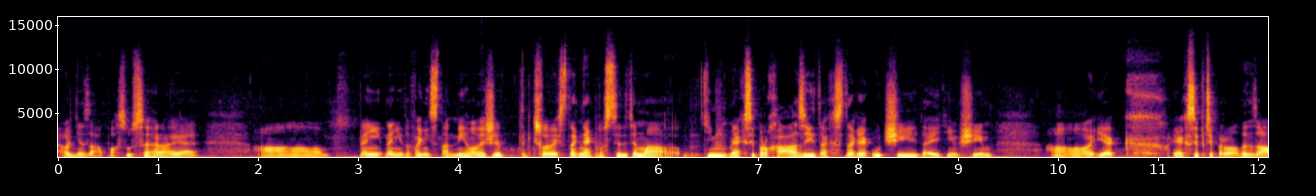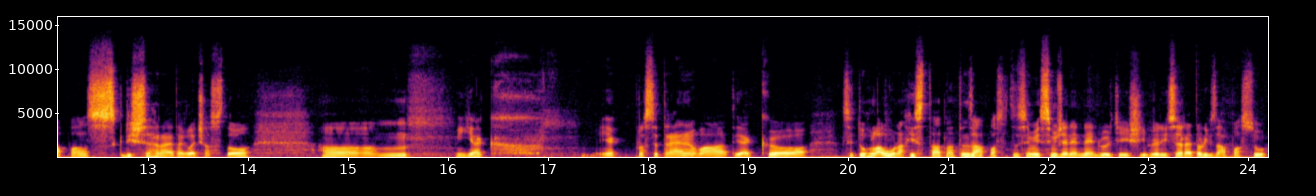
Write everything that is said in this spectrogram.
hodně zápasů se hraje a není, není to fakt nic snadného, takže tak člověk se tak nějak prostě těma, tím, jak si prochází, tak se tak jak učí tady tím vším, a jak, jak si připravovat ten zápas, když se hraje takhle často, um, jak, jak prostě trénovat, jak uh, si tu hlavu nachystat na ten zápas. To si myslím, že je nejdůležitější, protože když se hraje tolik zápasů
